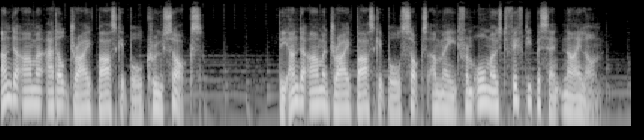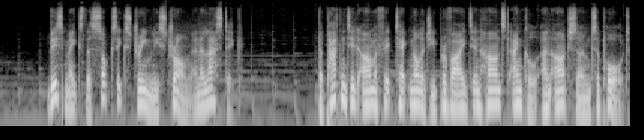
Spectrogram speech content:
Under Armour Adult Drive Basketball Crew Socks. The Under Armour Drive basketball socks are made from almost 50% nylon. This makes the socks extremely strong and elastic. The patented ArmourFit technology provides enhanced ankle and arch zone support.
